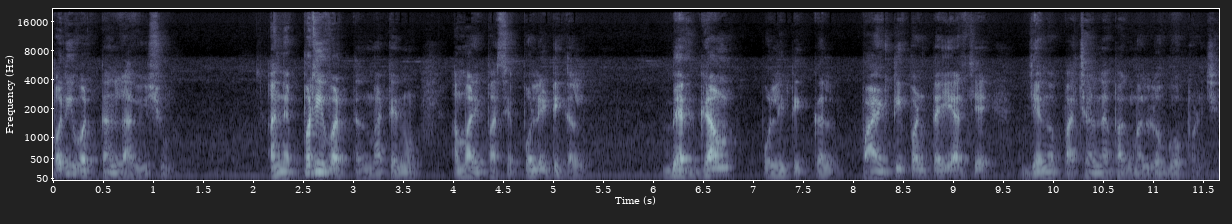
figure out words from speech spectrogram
પરિવર્તન લાવીશું અને પરિવર્તન માટેનું અમારી પાસે પોલિટિકલ બેકગ્રાઉન્ડ પોલિટિકલ પાર્ટી પણ તૈયાર છે, જેનો પાછળના ભાગમાં લોગો પણ છે.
